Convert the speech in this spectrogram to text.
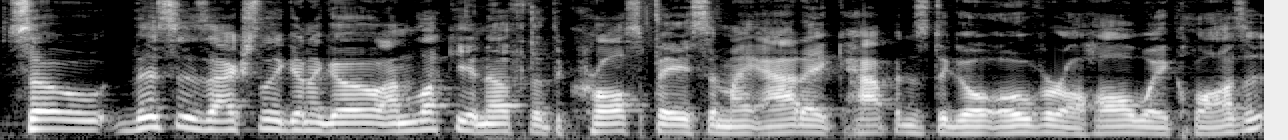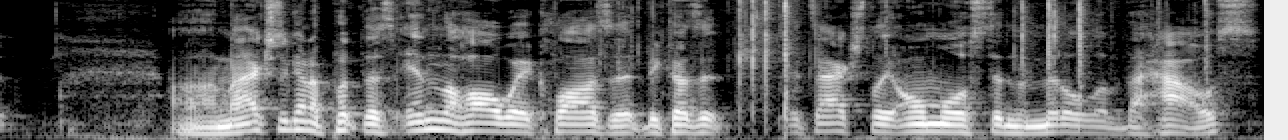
So this is actually going to go, I'm lucky enough that the crawl space in my attic happens to go over a hallway closet. I'm actually going to put this in the hallway closet because it, it's actually almost in the middle of the house.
